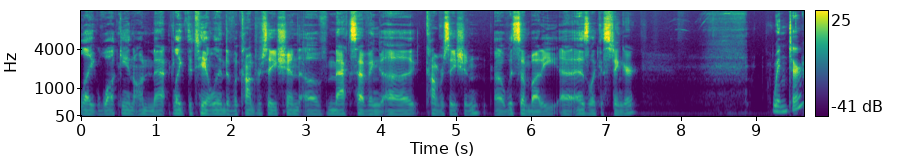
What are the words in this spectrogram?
like walk in on Mac, like the tail end of a conversation of Max having a conversation uh, with somebody uh, as like a stinger? Winter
